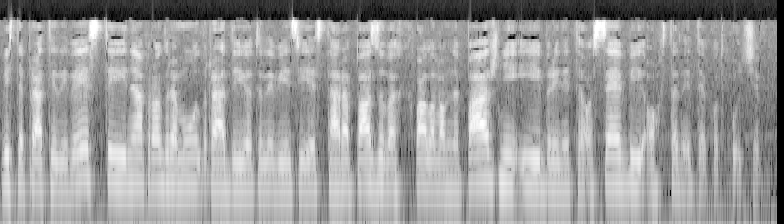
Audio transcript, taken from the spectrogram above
Vi ste pratili vesti na programu radio televizije Stara Pazova. Hvala vam na pažnji i brinite o sebi, ostanite kod kuće.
